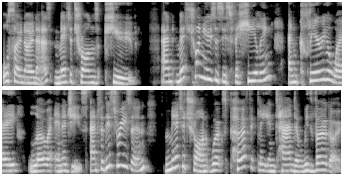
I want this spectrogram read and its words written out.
also known as Metatron's cube. And Metatron uses this for healing and clearing away lower energies. And for this reason, Metatron works perfectly in tandem with Virgo,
